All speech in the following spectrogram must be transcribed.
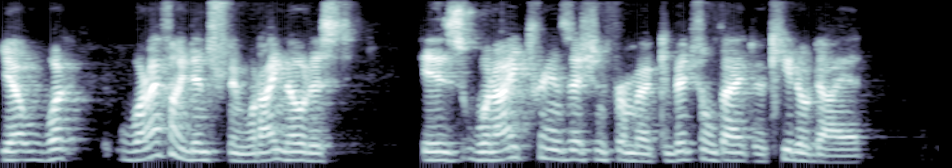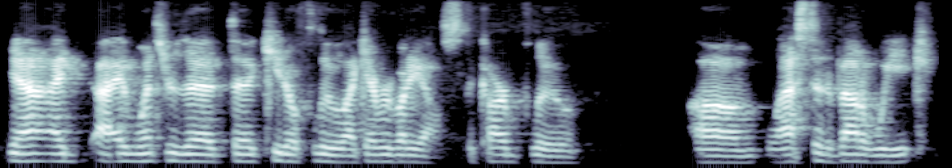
Yeah, what what I find interesting, what I noticed is when I transitioned from a conventional diet to a keto diet, yeah, I, I went through the, the keto flu like everybody else, the carb flu, um, lasted about a week.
